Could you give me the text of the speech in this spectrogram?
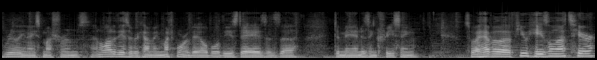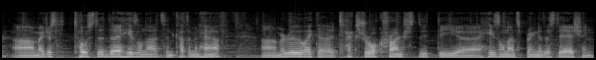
really nice mushrooms, and a lot of these are becoming much more available these days as the demand is increasing. So I have a few hazelnuts here. Um, I just toasted the hazelnuts and cut them in half. Um, I really like the textural crunch that the uh, hazelnuts bring to this dish, and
